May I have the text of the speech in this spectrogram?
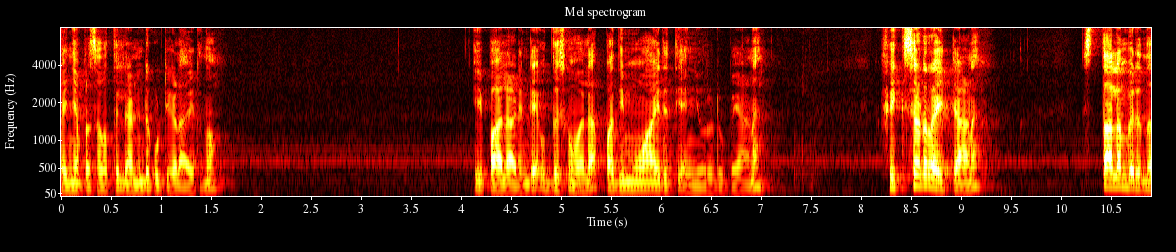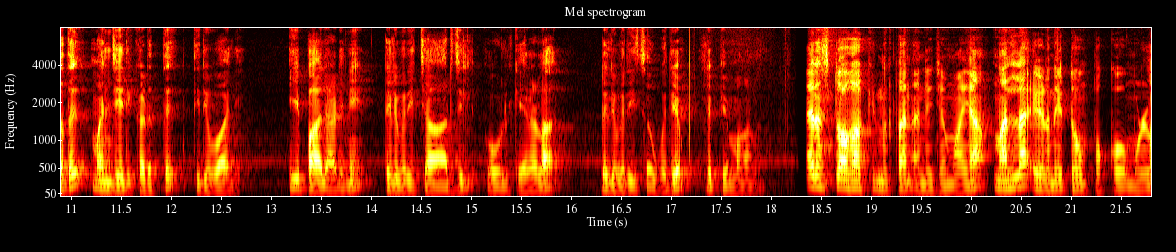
കഴിഞ്ഞ പ്രസവത്തിൽ രണ്ട് കുട്ടികളായിരുന്നു. ഈ പാലാടിന്റെ ഉദ്ദേശം വില പതിമൂവായിരത്തി അഞ്ഞൂറ് രൂപയാണ്. ഫിക്സഡ് റേറ്റാണ്. സ്ഥലം വരുന്നത് മഞ്ചേരിക്കടുത്ത് തിരുവാലി. ഈ പാലാടിന് ഡെലിവറി ചാർജിൽ ഓൾ കേരള ഡെലിവറി സൗകര്യം ലഭ്യമാണ്. നേരം സ്റ്റോക്കാക്കി നിർത്താൻ അനുയോജ്യമായ നല്ല ഇടനീട്ടവും പൊക്കവുമുള്ള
